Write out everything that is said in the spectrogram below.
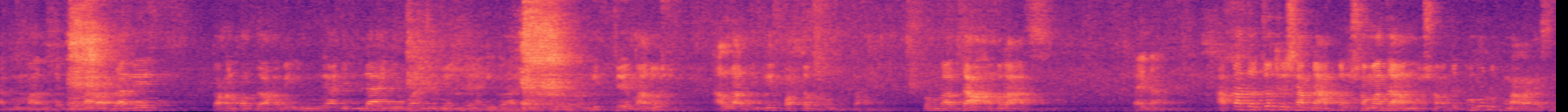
এবং মানুষ যখন মারা যাবে তখন বলতে হবে, ইন্না ওয়া ইন্না ইলাইহি রাজিউন। নিশ্চয় মানুষ আল্লাহর দিকে প্রত্যাবর্তন করতে হবে। তোমরা যাও আমরা আছি, তাই না? আপনাদের চোখের সামনে আপনার সমাজে আমার সমাজে বহু লোক মারা গেছে।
